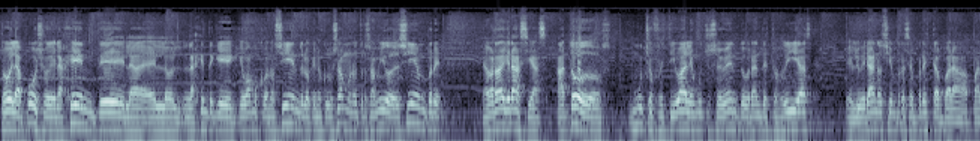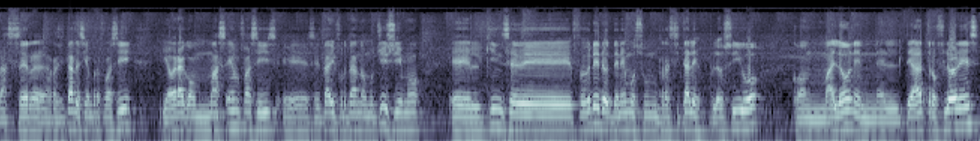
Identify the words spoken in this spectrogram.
todo el apoyo de la gente, la, gente que, que vamos conociendo, los que nos cruzamos, nuestros amigos de siempre. La verdad, gracias a todos. Muchos festivales, muchos eventos durante estos días. El verano siempre se presta para, para hacer recitales, siempre fue así. Y ahora con más énfasis eh, se está disfrutando muchísimo. El 15 de febrero tenemos un recital explosivo con Malón en el Teatro Flores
